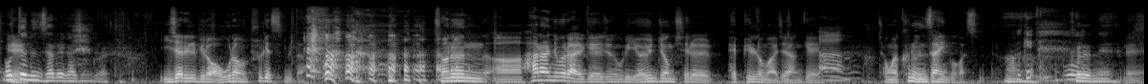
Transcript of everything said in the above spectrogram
어떤 예. 은사를 가진 것 같아요? 이 자리를 빌어 억울함을 풀겠습니다. 저는 어, 하나님을 알게 해준 우리 여윤정 씨를 배필로 맞이한 게 아. 정말 큰 은사인 것 같습니다. 아, 그게 뭐- 그러네. 네,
